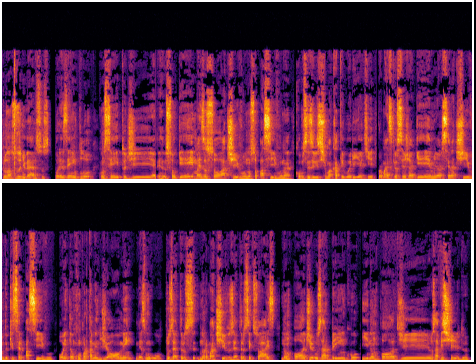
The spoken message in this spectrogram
para os nossos universos. Por exemplo, conceito de eu sou gay, mas eu sou ativo, não sou passivo, né? Como se existisse uma categoria que, por mais que eu seja gay, é melhor ser ativo do que ser passivo. Ou então, comportamento de homem, mesmo para os heteronormativos e heterossexuais, não pode usar brinco e não pode usar vestido,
